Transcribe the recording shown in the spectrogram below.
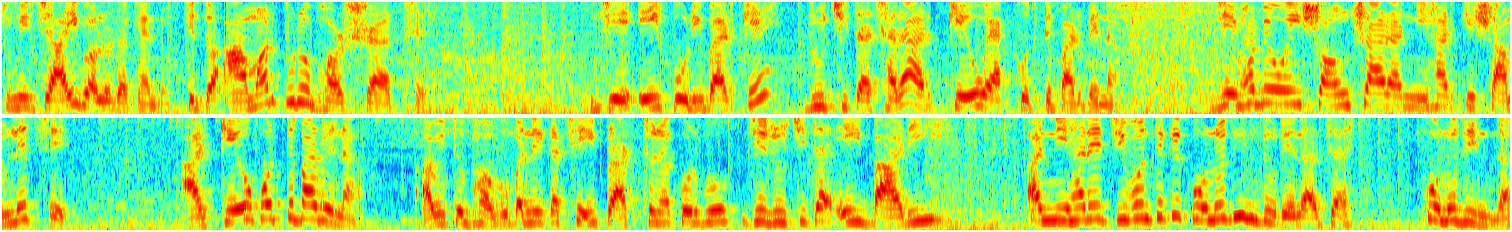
তুমি যাই বলো না কেন, কিন্তু আমার পুরো ভরসা আছে যে এই পরিবারকে রুচিতা ছাড়া আর কেউ এক করতে পারবে না। যেভাবে ওই সংসার আর নিহারকে সামলেছে, আর কেউ করতে পারবে না, আমি তো ভগবানের কাছে এই প্রার্থনা করব যে রুচিতা এই বাড়ি আর নিহারের জীবন থেকে কোনোদিন দূরে না যায়, কোনোদিন না।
